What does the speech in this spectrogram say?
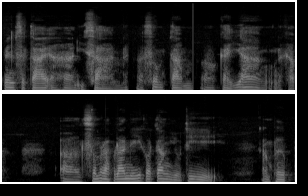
เป็นสไตล์อาหารอีสานส้มตำไก่ย่างนะครับสำหรับร้านนี้ก็ตั้งอยู่ที่อำเภอป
